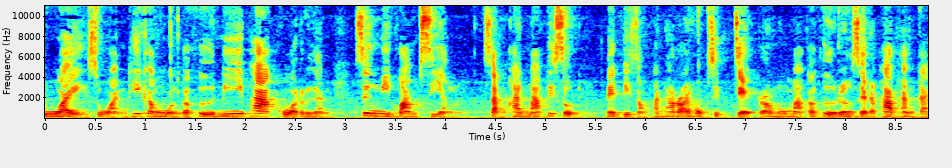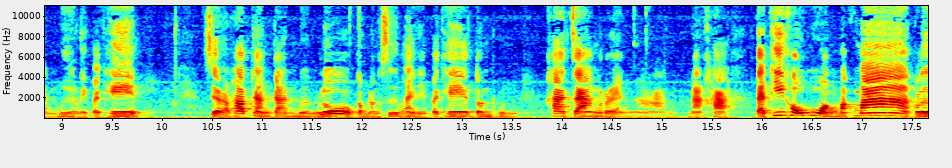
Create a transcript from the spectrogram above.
ด้วย ส่วนที่กังวลก็คือหนี้ภาคครัวเรือน ซึ่งมีความเสี่ยงสำคัญมากที่สุดในปี 2567 รองลงมาก็คือเรื่องเสถียรภาพทางการเมืองในประเทศ เสถียรภาพทางการเมืองโลกกำลังซื้อภายในประเทศต้นทุนค่าจ้างแรงงานนะคะ แต่ที่เขาห่วงมาก ๆ เล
